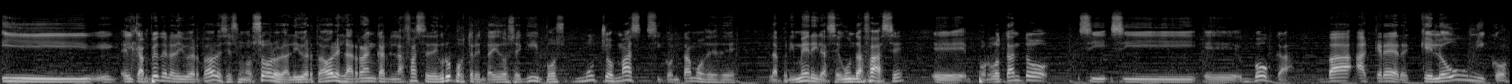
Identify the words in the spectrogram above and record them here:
Y el campeón de la Libertadores es uno solo. La Libertadores la arrancan en la fase de grupos 32 equipos, muchos más si contamos desde la primera y la segunda fase. Eh, por lo tanto, si, si eh, Boca va a creer que lo único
